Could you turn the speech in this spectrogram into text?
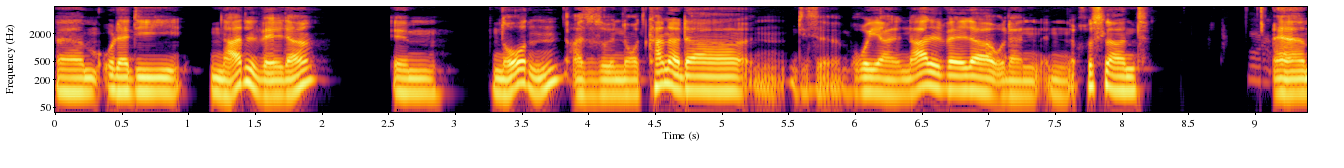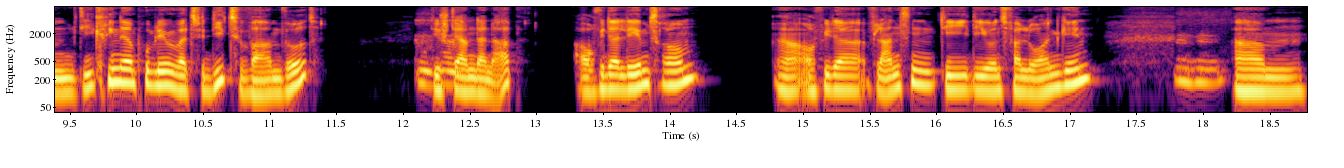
Ähm, oder die Nadelwälder im Norden, also so in Nordkanada, diese borealen Nadelwälder oder in, in Russland, Ja. ähm, die kriegen dann Probleme, weil es für die zu warm wird. Die Mhm. sterben dann ab. Auch wieder Lebensraum. Ja, auch wieder Pflanzen, die, die uns verloren gehen. Mhm. Ähm,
